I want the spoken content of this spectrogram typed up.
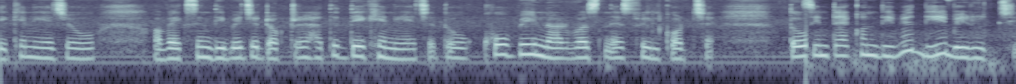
দেখে নিয়েছে, ও ভ্যাকসিন দিবে যে ডক্টরের হাতে দেখে নিয়েছে। তো খুবই নার্ভাসনেস ফিল করছে। তো ভ্যাকসিনটা এখন দিবে, দিয়ে বের হচ্ছি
